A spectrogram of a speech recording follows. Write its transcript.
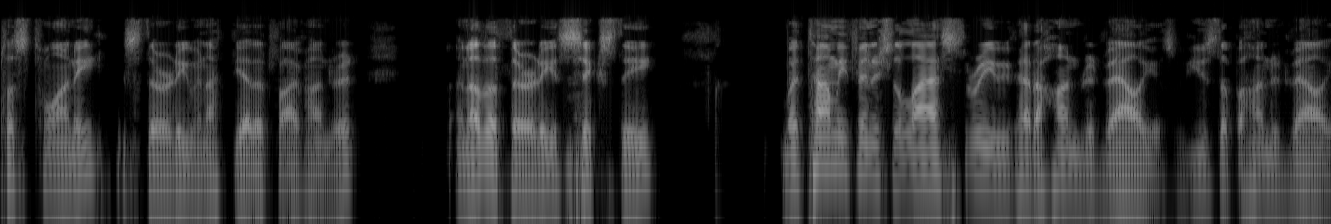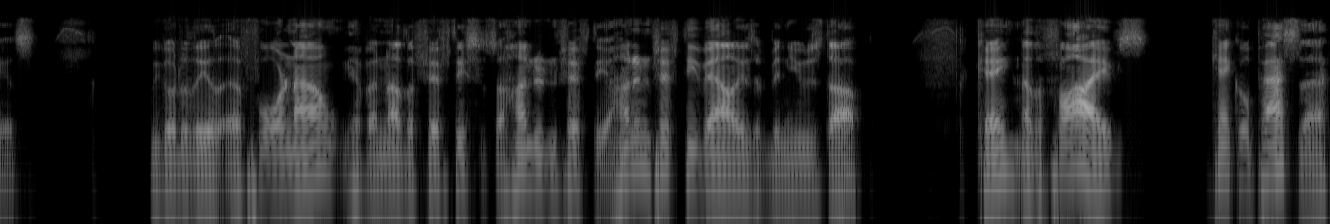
plus 20 is 30, we're not yet at 500. Another 30 is 60. By the time we finish the last three, we've had 100 values. We've used up 100 values. We go to the uh, 4 now, we have another 50, so it's 150. 150 values have been used up. Okay, now the 5s, can't go past that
